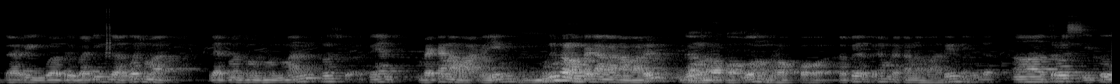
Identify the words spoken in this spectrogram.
Dari gue pribadi enggak, gue cuma lihat teman-teman terus akhirnya mereka nawarin. Hmm. Mungkin kalau mereka nggak nawarin, Nggak ngerokok. Gue nggak ngerokok. Tapi akhirnya mereka nawarin ya udah. Eh, terus itu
